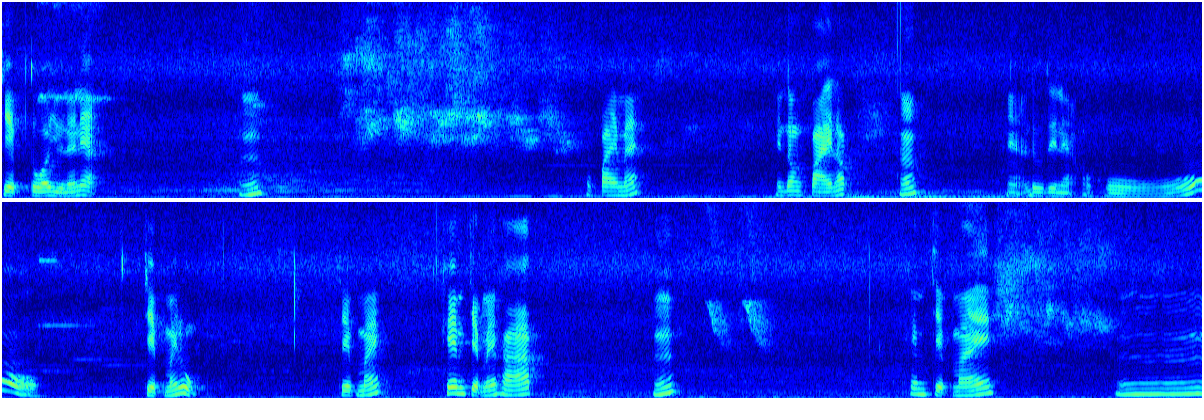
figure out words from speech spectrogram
เจ็บตัวอยู่นะเนี่ยหืมจะไปไหม ไม่ต้องไปหรอกฮะเนี่ยดูสิเนี่ย โอ้โห เจ็บไหมลูก เจ็บไหม เข้มเจ็บไหมครับหืมเข้มเจ็บไหมอืม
